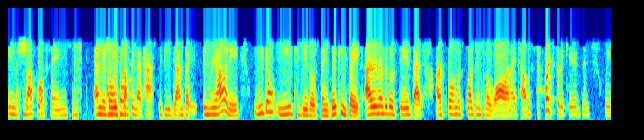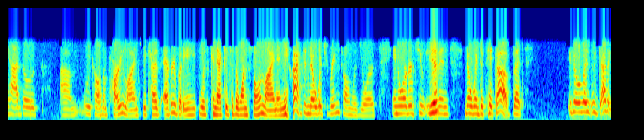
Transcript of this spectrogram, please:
in the shuffle of things and there's always something that has to be done. But in reality, we don't need to do those things. They can wait. I remember those days that our phone was plugged into the wall, and I tell the stories to the kids, and we had those. Um, we call them party lines because everybody was connected to the one phone line, and you had to know which ringtone was yours in order to even know when to pick up. But you know, like we got to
